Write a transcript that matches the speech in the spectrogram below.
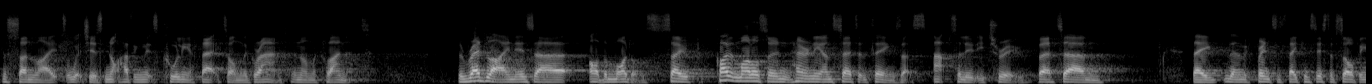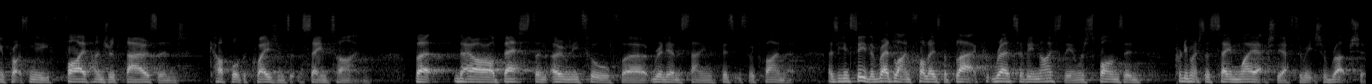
the sunlight, which is not having its cooling effect on the ground and on the climate. The red line is, uh, are the models. So climate models are inherently uncertain things. That's absolutely true. But um, they, for instance, they consist of solving approximately 500,000 coupled equations at the same time. But they are our best and only tool for really understanding the physics of the climate. As you can see, the red line follows the black relatively nicely and responds in pretty much the same way actually after each eruption.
